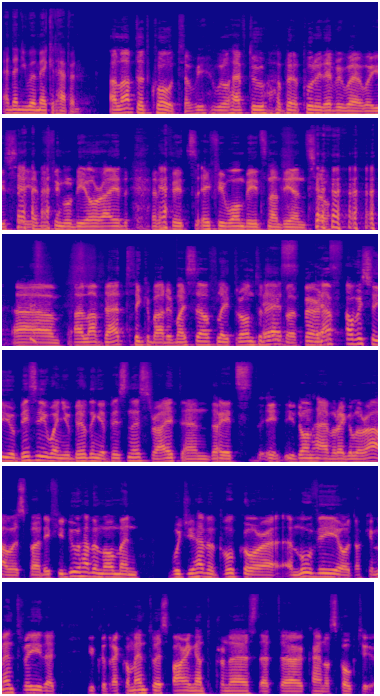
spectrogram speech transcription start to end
and then you will make it happen I love that quote. We will have to put it everywhere where you say everything will be all right, and if it's if it won't be, it's not the end. So um, I love that. Think about it myself later on today, yes, but fair yes. enough. Obviously, you're busy when you're building a business, right? And it's it, you don't have regular hours. But if you do have a moment, would you have a book or a, a movie or documentary that you could recommend to aspiring entrepreneurs that uh, kind of spoke to you?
